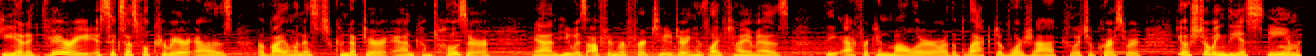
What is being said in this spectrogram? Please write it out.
He had a very successful career as a violinist, conductor, and composer, and he was often referred to during his lifetime as the African Mahler or the Black Dvorak, which of course were, you know, showing the esteem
